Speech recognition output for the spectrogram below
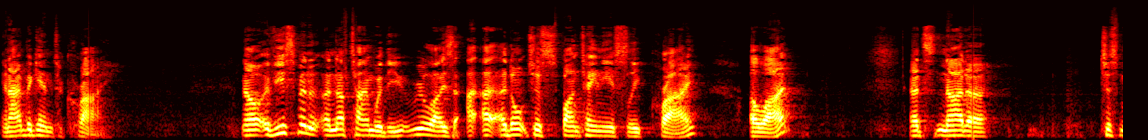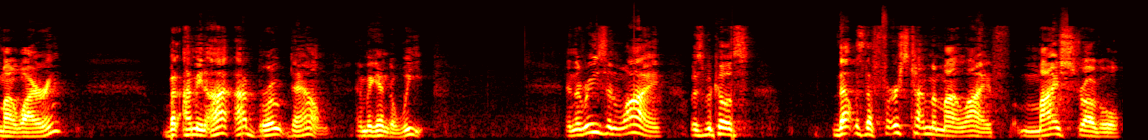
And I began to cry. Now, if you spend enough time with you, you realize I, I don't just spontaneously cry a lot. That's not a just my wiring. But I mean, I, I broke down and began to weep. And the reason why was because that was the first time in my life my struggle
